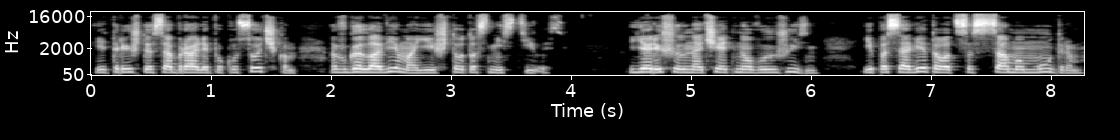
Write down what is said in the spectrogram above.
и трижды собрали по кусочкам, в голове моей что-то сместилось. Я решил начать новую жизнь и посоветоваться с самым мудрым,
